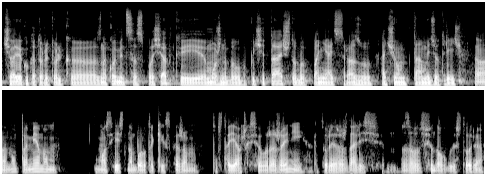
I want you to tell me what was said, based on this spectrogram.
человеку, который только знакомится с площадкой, можно было бы почитать, чтобы понять сразу, о чем там идет речь. А, ну, по мемам у нас есть набор таких, скажем, устоявшихся выражений, которые рождались за всю долгую историю.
